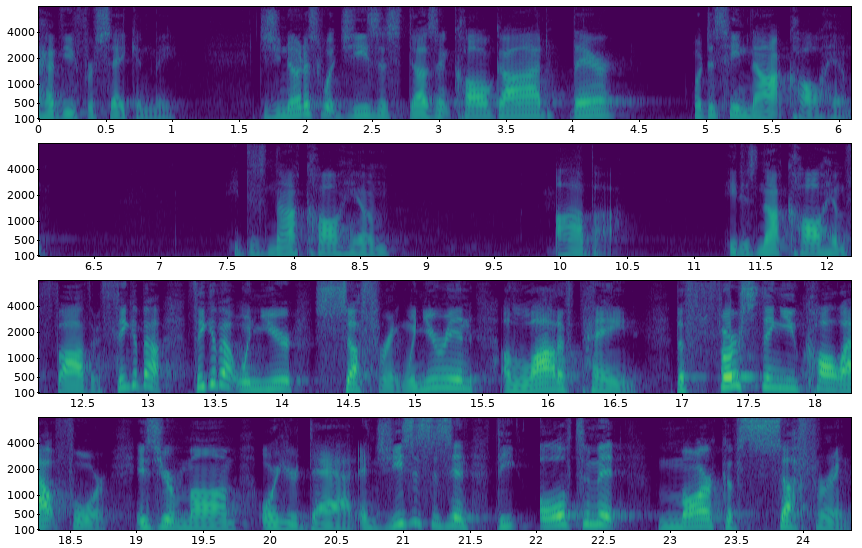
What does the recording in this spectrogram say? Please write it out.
have you forsaken me did you notice what jesus doesn't call god there what does he not call him he does not call him Abba. He does not call him Father. Think about, think about when you're suffering, when you're in a lot of pain. The first thing you call out for is your mom or your dad. And Jesus is in the ultimate mark of suffering.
